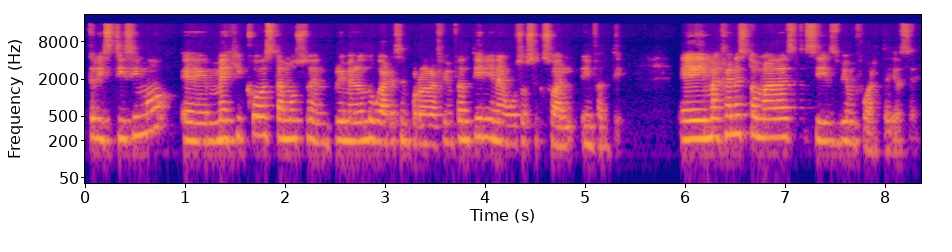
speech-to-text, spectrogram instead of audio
tristísimo, en México estamos en primeros lugares en pornografía infantil y en abuso sexual infantil. imágenes tomadas, sí es bien fuerte, ya sé.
